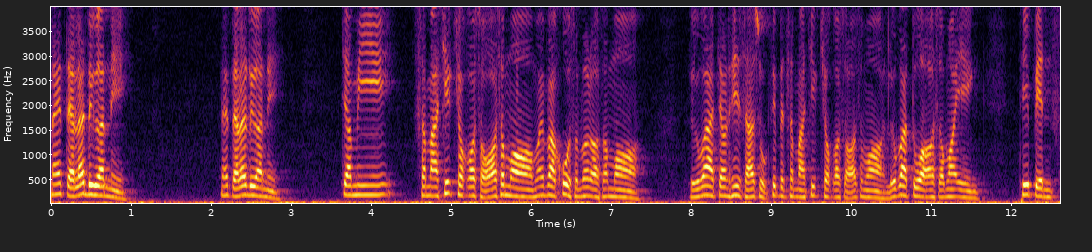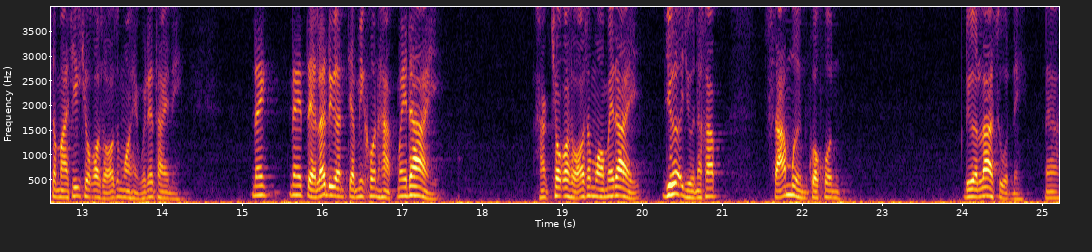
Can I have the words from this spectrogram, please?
ในแต่ละเดือนนี่ ในแต่ละเดือนนี่ จะมีสมาชิกชกสอสม ไม่ว่าคู่สมรสอสม หรือว่าเจ้าหน้าที่สาธารณสุขที่เป็นสมาชิกชกสอสม หรือว่าตัวอสมเอง ที่เป็นสมาชิกชกสอสมแห่งประเทศไทยนี่ ในในแต่ละเดือนจะมีคนหักไม่ได้ หักชกสอสมไม่ได้ เยอะอยู่นะครับสามหมื่นกว่าคน เดือนล่าสุดนี่นะ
